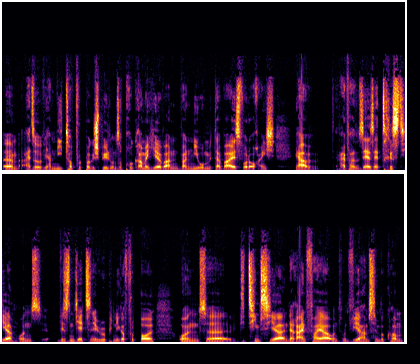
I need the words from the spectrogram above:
ähm, also wir haben nie Top-Football gespielt. Unsere Programme hier waren, waren nie oben mit dabei. Es wurde auch eigentlich, ja, einfach sehr, sehr trist hier. Und wir sind jetzt in der European League of Football und äh, die Teams hier in der Rheinfeier und, und wir haben es hinbekommen,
